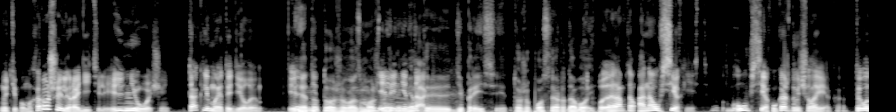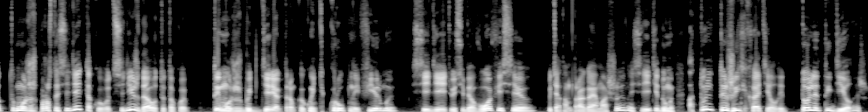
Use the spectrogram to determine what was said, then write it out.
Ну, типа, мы хорошие ли родители или не очень? Так ли мы это делаем? Или это не- тоже, возможно, или не элементы депрессии, тоже после родовой. Там- Она у всех есть. У всех, у каждого человека. Ты вот можешь просто сидеть такой вот, сидишь, да, вот ты такой, ты можешь быть директором какой-нибудь крупной фирмы, сидеть у себя в офисе, у тебя там дорогая машина, сидеть и думать, а то ли ты жить хотел, и то ли ты делаешь.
